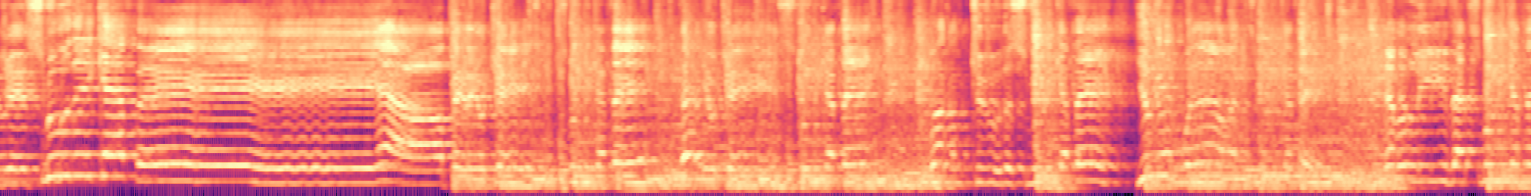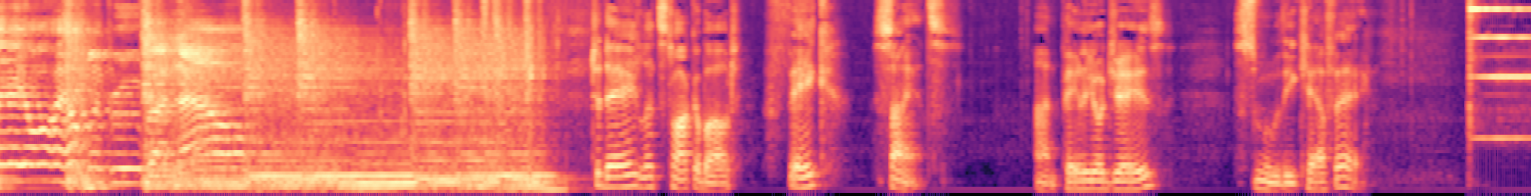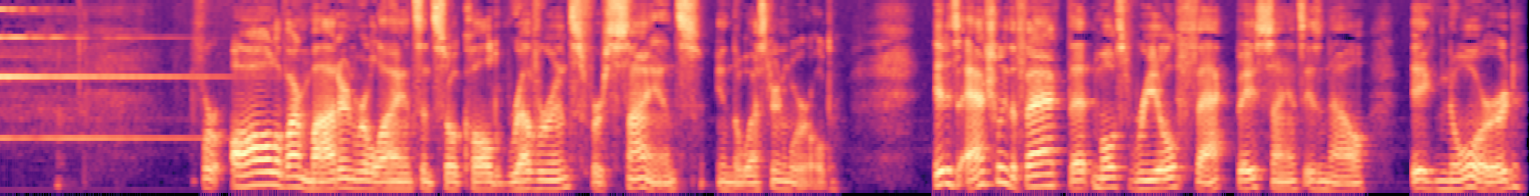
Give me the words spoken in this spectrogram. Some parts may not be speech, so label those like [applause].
Paleo J Smoothie Cafe. Yeah, Paleo J Smoothie Cafe. Paleo J Smoothie Cafe. Welcome to the Smoothie Cafe. You get well at the Smoothie Cafe. Never leave that Smoothie Cafe or help improve right now. Today, let's talk about fake science on Paleo J's Smoothie Cafe. For all of our modern reliance and so called reverence for science in the Western world, it is actually the fact that most real fact based science is now ignored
